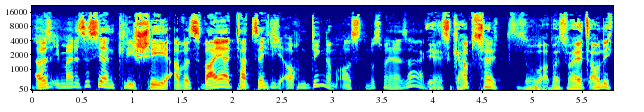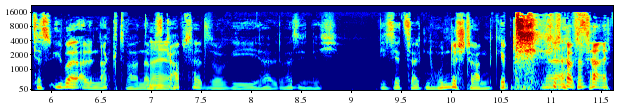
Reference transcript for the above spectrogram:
Aber ich meine, es ist ja ein Klischee, aber es war ja tatsächlich auch ein Ding im Osten, muss man ja sagen. ja, es gab's halt so, aber es war jetzt auch nicht, dass überall alle nackt waren, aber Naja. es gab's halt so wie halt, weiß ich nicht, wie es jetzt halt einen Hundestrand gibt. Ich hab's halt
